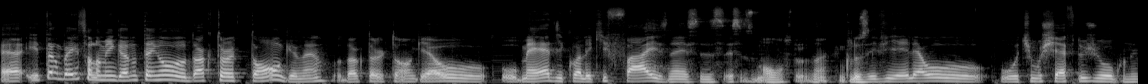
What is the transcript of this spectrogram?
É, e também, se eu não me engano, tem o Dr. Tong, né? O Dr. Tong é o, o médico ali que faz, né, esses, esses monstros, né? Inclusive, ele é o, o último chefe do jogo, né?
